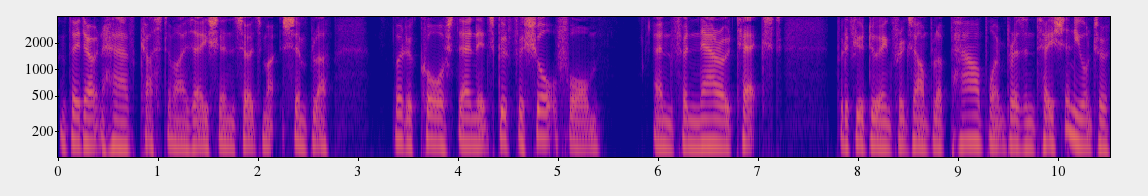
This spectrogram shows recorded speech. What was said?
they don't have customization, so it's much simpler. But of course, then it's good for short form and for narrow text. But if you're doing, for example, a PowerPoint presentation, you want to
